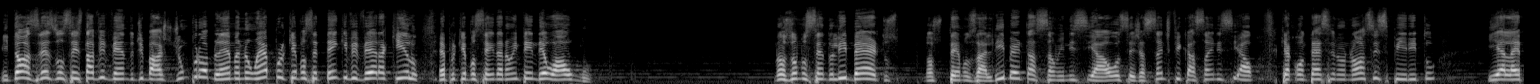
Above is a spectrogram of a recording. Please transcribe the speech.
Então, às vezes, você está vivendo debaixo de um problema, não é porque você tem que viver aquilo, é porque você ainda não entendeu algo. Nós vamos sendo libertos, nós temos a libertação inicial, ou seja, a santificação inicial, que acontece no nosso espírito, e ela, é,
